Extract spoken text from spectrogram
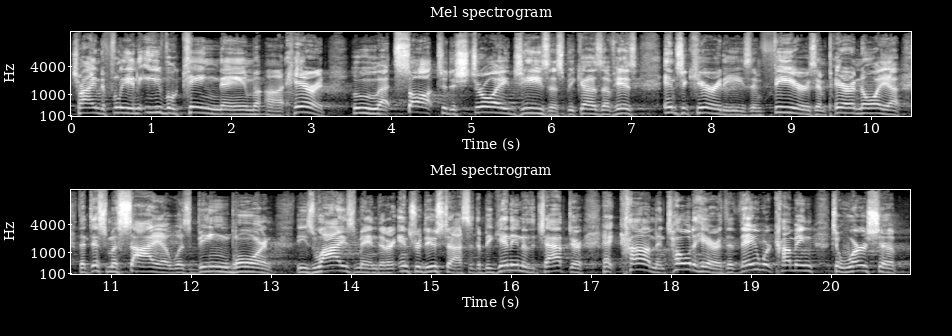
trying to flee an evil king named uh, Herod, who uh, sought to destroy Jesus because of his insecurities and fears and paranoia that this Messiah was being born. These wise men that are introduced to us at the beginning of the chapter had come and told Herod that they were coming to worship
